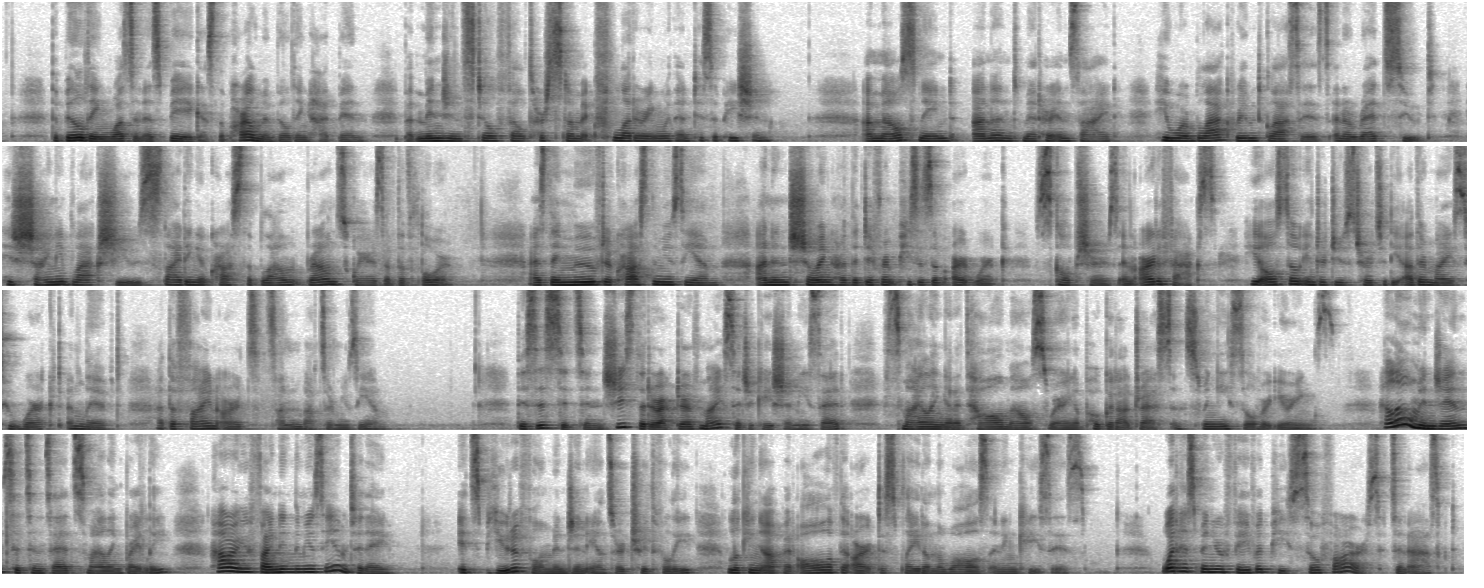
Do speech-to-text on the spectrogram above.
The building wasn't as big as the Parliament building had been, but Minjin still felt her stomach fluttering with anticipation. A mouse named Anand met her inside. He wore black rimmed glasses and a red suit, his shiny black shoes sliding across the brown squares of the floor. As they moved across the museum, Anand showing her the different pieces of artwork, sculptures, and artifacts, he also introduced her to the other mice who worked and lived at the Fine Arts Zanabazar Museum. This is Sitzin. She's the director of mice education, he said, smiling at a tall mouse wearing a polka dot dress and swingy silver earrings. Hello, Minjin, Sitzin said, smiling brightly. How are you finding the museum today? It's beautiful, Minjin answered truthfully, looking up at all of the art displayed on the walls and in cases. What has been your favorite piece so far? Sitzin asked.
